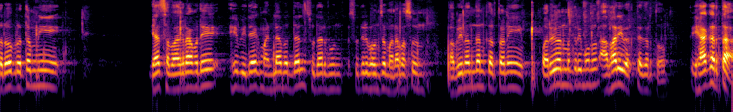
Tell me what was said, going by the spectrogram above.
सर्वप्रथम मी या सभागृहामध्ये हे विधेयक मांडल्याबद्दल सुधार भाऊ सुधीर भाऊंचं मनापासून अभिनंदन करतो आणि परिवहन मंत्री म्हणून आभारी व्यक्त करतो. ह्याकरता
